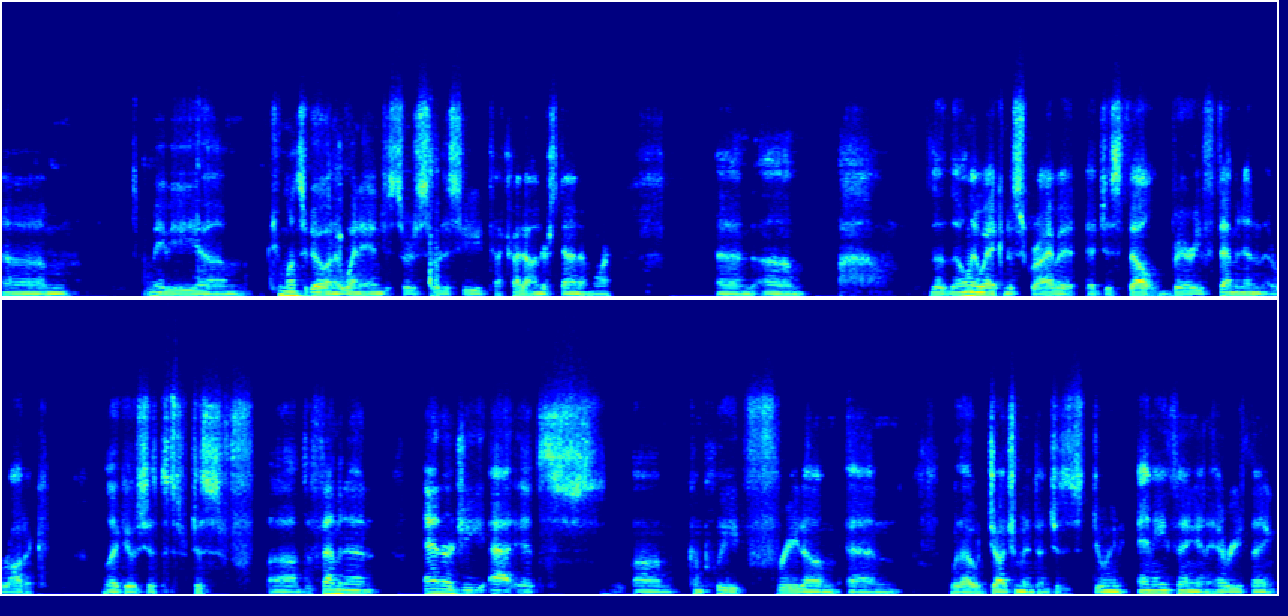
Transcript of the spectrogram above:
um, maybe um, two months ago, and I went in just sort of sort of see to try to understand it more. And um, the the only way I can describe it, it just felt very feminine, erotic. Like it was just just uh, the feminine energy at its um, complete freedom and without judgment and just doing anything and everything.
